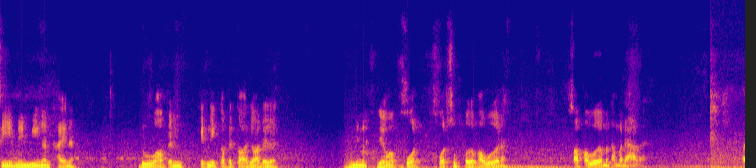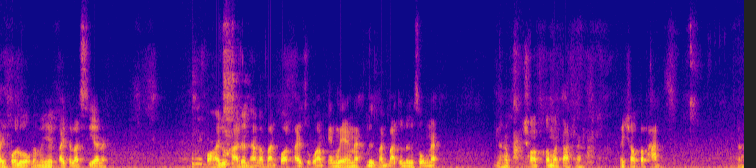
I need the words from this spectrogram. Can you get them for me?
รีๆไม่มีเงื่อนไขนะ ดูเอาเป็นเทคนิคเอาไปต่อยอดได้เลยอันนี่มันเรียกว่าโคตรโคตรซูเปอร์พาวเวอร์นะซอฟต์พาวเวอร์มันธรรมดาเลยไปทั่วโลกนะไม่ใช่ไปแต่รัสเซียนะ ขอให้ลูกค้าเดินทางกลับบ้านปลอดภัยสุขภาพแข็งแรงนะหนึ่งพันบาทต่อหนึ่งทรงนะนะครับ ชอบก็มาตัดนะ ไม่ชอบก็ผ่านนะ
